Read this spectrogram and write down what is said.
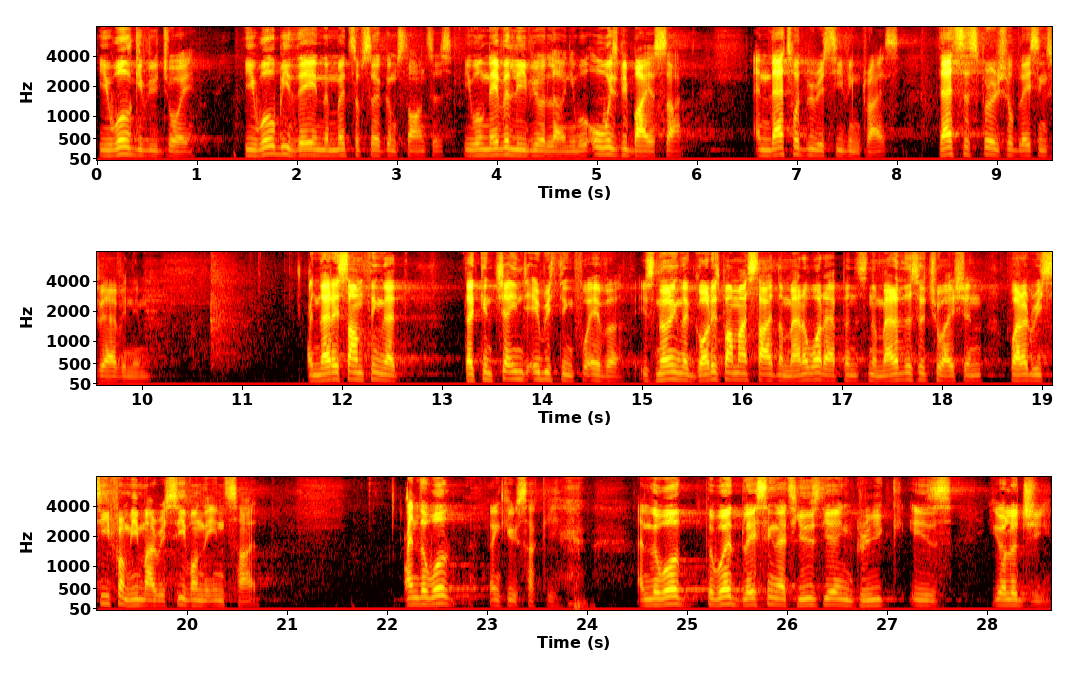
He will give you joy. He will be there in the midst of circumstances. He will never leave you alone. He will always be by your side. And that's what we receive in Christ. That's the spiritual blessings we have in Him. And that is something that, that can change everything forever, is knowing that God is by my side no matter what happens, no matter the situation. What I receive from Him, I receive on the inside. And the word, thank you, Saki. And the word, the word blessing that's used here in Greek is eulogy.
